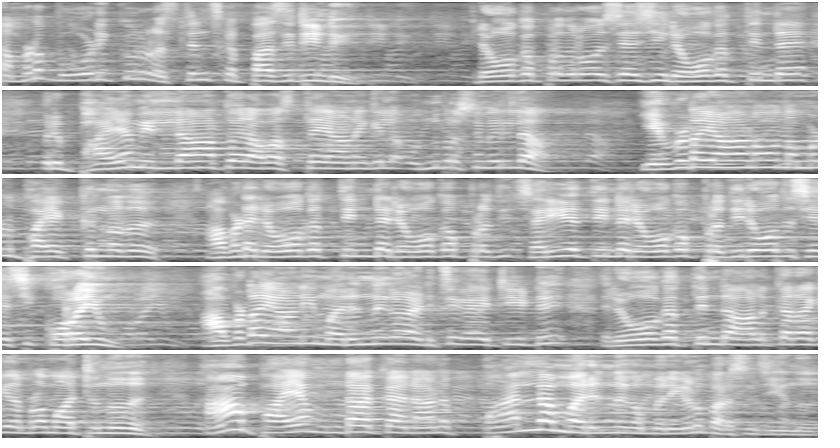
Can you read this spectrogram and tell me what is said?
നമ്മുടെ ബോഡിക്ക് ഒരു റെസിസ്റ്റൻസ് കപ്പാസിറ്റി ഉണ്ട്. രോഗപ്രതിരോധ ശേഷി രോഗത്തിന്റെ ഒരു ഭയമില്ലാത്തൊരവസ്ഥയാണെങ്കിൽ ഒന്നും പ്രശ്നം വരില്ല. എവിടെയാണോ നമ്മൾ ഭയക്കുന്നത് അവിടെ രോഗത്തിന്റെ രോഗപ്രതി ശരീരത്തിന്റെ രോഗപ്രതിരോധ ശേഷി കുറയും. അവിടെയാണ് ഈ മരുന്നുകൾ അടിച്ചു കയറ്റിയിട്ട് രോഗത്തിന്റെ ആൾക്കാരാക്കി നമ്മളെ മാറ്റുന്നത്. ആ ഭയം ഉണ്ടാക്കാനാണ് പല മരുന്ന് കമ്പനികളും പരസ്യം ചെയ്യുന്നത്.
